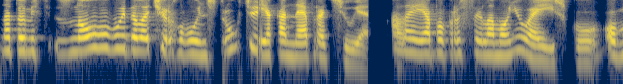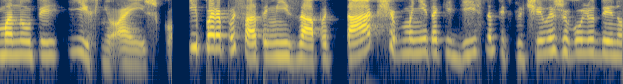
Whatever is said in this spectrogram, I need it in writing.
натомість знову видала чергову інструкцію, яка не працює. Але я попросила мою аїшку обманути їхню аїшку і переписати мій запит так, щоб мені таки дійсно підключили живу людину.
